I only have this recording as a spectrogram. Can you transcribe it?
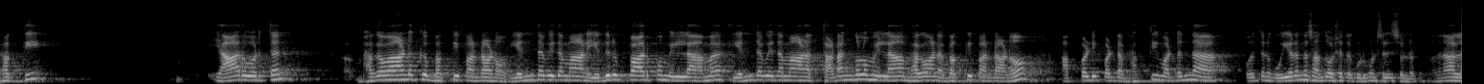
பக்தி? யார் ஒருத்தன் பகவானுக்கு பக்தி பண்றானோ எந்த விதமான எதிர்பார்ப்பும் இல்லாம எந்த விதமான தடங்களும் இல்லாம பகவானை பக்தி பண்றானோ அப்படிப்பட்ட பக்தி மட்டும்தான் ஒருத்தனுக்கு உயர்ந்த சந்தோஷத்தை கொடுக்கும்னு சொல்லி சொல்றாரு. அதனால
